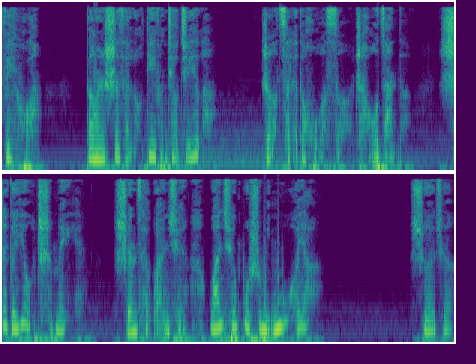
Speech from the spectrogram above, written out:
废话，当然是在老地方叫鸡了。这次来的货色超赞的，是个幼齿美颜，身材完全完全不输名模呀。说着，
